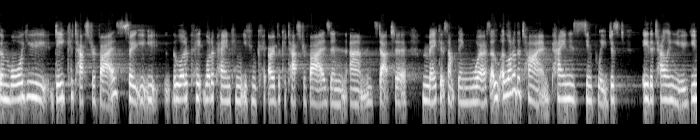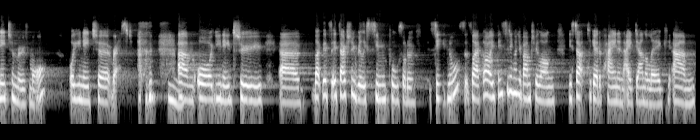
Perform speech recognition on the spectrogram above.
the more you decatastrophize. So you, you a lot of lot of pain can you can over catastrophize and um, start to make it something worse. A, a lot of the time, pain is simply just either telling you you need to move more or you need to rest mm. um, or you need to uh, like it's it's actually really simple sort of signals it's like oh you've been sitting on your bum too long you start to get a pain and ache down the leg um,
